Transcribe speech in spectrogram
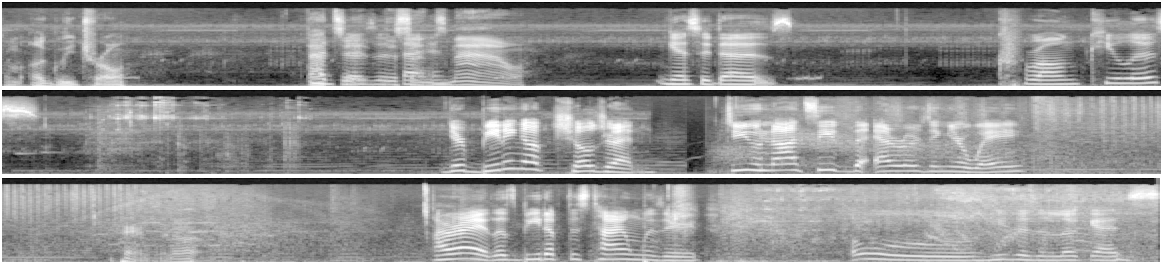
Some ugly troll. That's it. says it, This that ends in- now. Yes, it does. Cronculus. You're beating up children. Do you not see the errors in your way? Apparently not. All right, let's beat up this time wizard. Oh, he doesn't look as.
